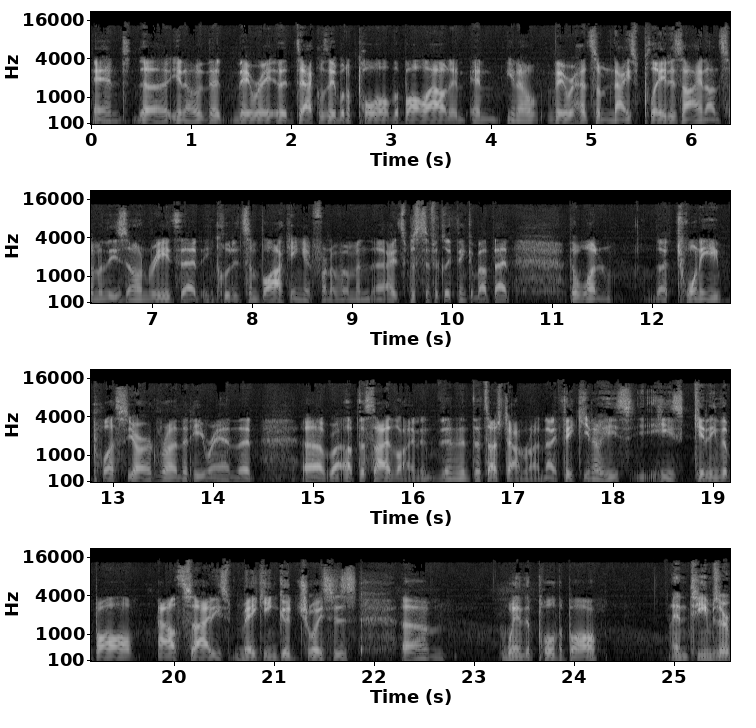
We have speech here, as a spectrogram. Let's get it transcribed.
and uh, you know that they were that Dak was able to pull the ball out, and and you know they were had some nice play design on some of these zone reads that included some blocking in front of him, and I specifically think about that, the one, the twenty plus yard run that he ran that uh, up the sideline, and then the touchdown run. I think you know he's he's getting the ball outside. He's making good choices um, when to pull the ball. And teams are,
